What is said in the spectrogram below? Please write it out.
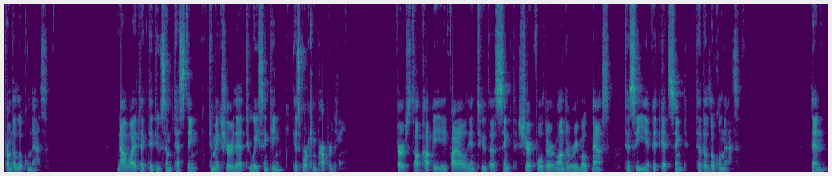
from the local NAS. Now I'd like to do some testing to make sure that two-way syncing is working properly. First, I'll copy a file into the synced shared folder on the remote NAS to see if it gets synced to the local NAS. Then,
